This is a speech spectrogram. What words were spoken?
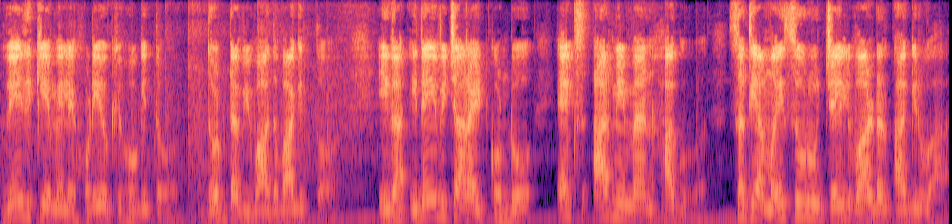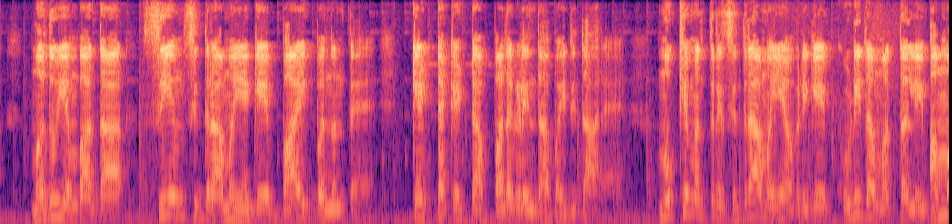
ವೇದಿಕೆಯ ಮೇಲೆ ಹೊಡೆಯೋಕೆ ಹೋಗಿತ್ತು. ದೊಡ್ಡ ವಿವಾದವಾಗಿತ್ತು. ಈಗ ಇದೇ ವಿಚಾರ ಇಟ್ಕೊಂಡು ಎಕ್ಸ್ ಆರ್ಮಿ ಮ್ಯಾನ್ ಹಾಗೂ ಸದ್ಯ ಮೈಸೂರು ಜೈಲ್ ವಾರ್ಡರ್ ಆಗಿರುವ ಮಧು ಎಂಬಾತ ಸಿಎಂ ಸಿದ್ದರಾಮಯ್ಯಗೆ ಬಾಯಿಗೆ ಬಂದಂತೆ ಕೆಟ್ಟ ಕೆಟ್ಟ ಪದಗಳಿಂದ ಬೈದಿದ್ದಾರೆ. ಮುಖ್ಯಮಂತ್ರಿ ಸಿದ್ದರಾಮಯ್ಯ ಅವರಿಗೆ ಕುಡಿದ ಮತ್ತಲ್ಲಿ ಅಮ್ಮ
